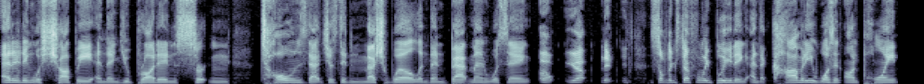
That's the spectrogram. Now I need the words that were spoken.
editing was choppy and then you brought in certain tones that just didn't mesh well and then batman was saying oh yeah it, it, something's definitely bleeding and the comedy wasn't on point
